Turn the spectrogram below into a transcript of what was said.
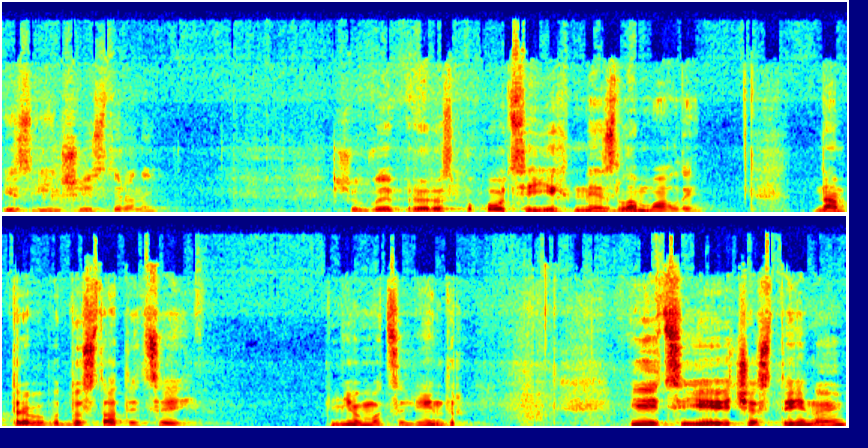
і з іншої сторони, щоб ви при розпаковці їх не зламали. Нам треба достати цей пневмоциліндр і цією частиною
